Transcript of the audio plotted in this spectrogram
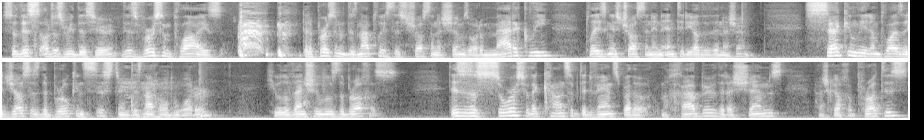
So this, I'll just read this here. This verse implies that a person who does not place his trust in Hashem is automatically placing his trust in an entity other than Hashem. Secondly, it implies that just as the broken cistern does not hold water, he will eventually lose the brachas. This is a source for the concept advanced by the Mechaber that Hashem's Hashgacha Protis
